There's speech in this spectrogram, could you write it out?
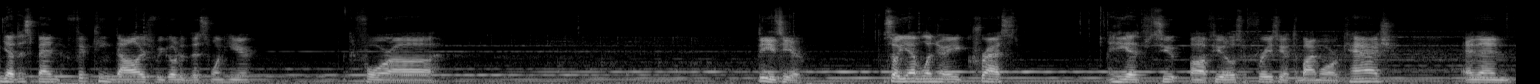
you have to spend $15 if we go to this one here for uh, these here. So you have legendary crest, and you get a few of those for free, so you have to buy more cash. And then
